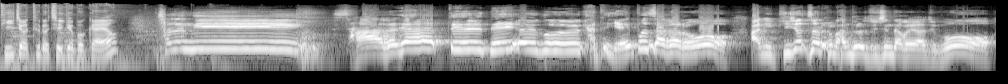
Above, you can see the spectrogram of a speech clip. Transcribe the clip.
디저트로 즐겨볼까요? 사장님 사과 같은 내 얼굴 같은 예쁜 사과로 아니 디저트를 만들어 주신다고 해가지고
